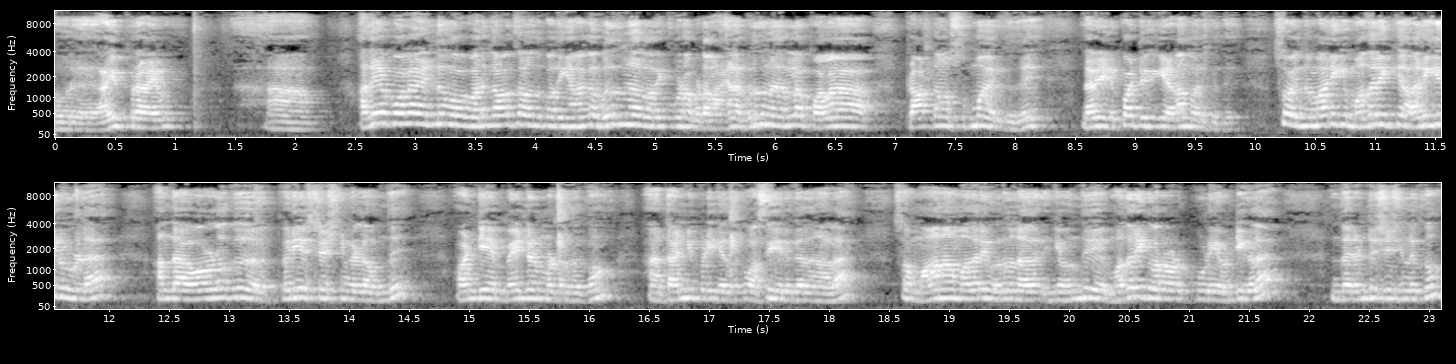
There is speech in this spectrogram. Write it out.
ஒரு அபிப்பிராயம். ஆஹ், அதே போல இன்னும் வருங்காலத்தில் வந்து பார்த்தீங்கன்னாக்கா விருதுநகர் வரைக்கும் கூட விடலாம். ஏன்னா விருதுநகரில் பல பிளாட்ஃபார்ம் சும்மா இருக்குது. நிறைய நிப்பாட்டி இடம் இருக்குது. ஸோ இந்த மாதிரி மதுரைக்கு அருகில் உள்ள அந்த ஓரளவுக்கு பெரிய ஸ்டேஷன்களில் வந்து வண்டியை மெயின்டைன் பண்ணுறதுக்கும் தண்ணி பிடிக்கிறதுக்கும் வசதி இருக்கிறதுனால ஸோ மானாமதுரை விருதுநகர் இங்கே வந்து மதுரைக்கு வரக்கூடிய வண்டிகளை இந்த ரெண்டு ஸ்டேஷனுக்கும்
